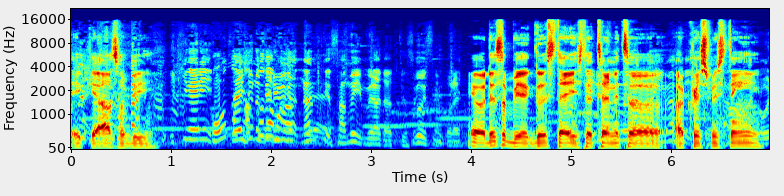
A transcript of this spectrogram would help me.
it could also be. Yo, this would be a good stage to turn into a, a Christmas theme,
